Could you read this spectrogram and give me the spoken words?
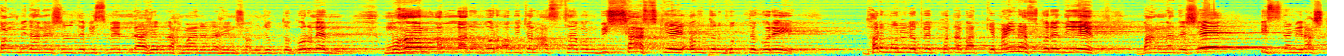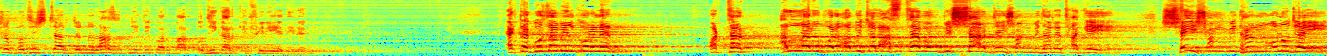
সংবিধানের শুরুতে বিসমিল্লাহির রহমান রহিম সংযুক্ত করলেন। মহান আল্লাহর উপর অবিচল আস্থা এবং বিশ্বাসকে অন্তর্ভুক্ত করে ধর্মনিরপেক্ষতাবাদকে মাইনাস করে দিয়ে বাংলাদেশে ইসলামী রাষ্ট্র প্রতিষ্ঠার জন্য রাজনীতি করবার অধিকারকে ফিরিয়ে দিলেন। একটা গোজামিল করলেন। অর্থাৎ আল্লাহর উপর অবিচল আস্থা এবং বিশ্বাস যেই সংবিধানে থাকে, সেই সংবিধান অনুযায়ী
